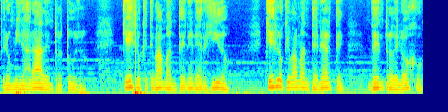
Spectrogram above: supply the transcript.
pero mirará dentro tuyo ¿Qué es lo que te va a mantener erguido? ¿Qué es lo que va a mantenerte dentro del ojo?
